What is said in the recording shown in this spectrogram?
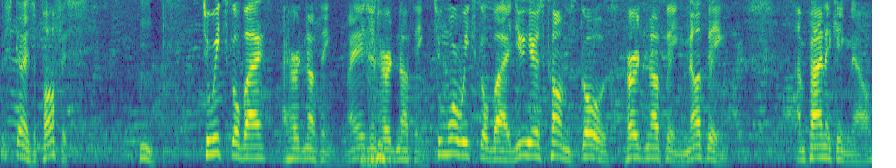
This guy's Apophis. Two weeks go by, I heard nothing. My agent heard nothing. Two more weeks go by, New Year's comes, goes, heard nothing, nothing. I'm panicking now.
